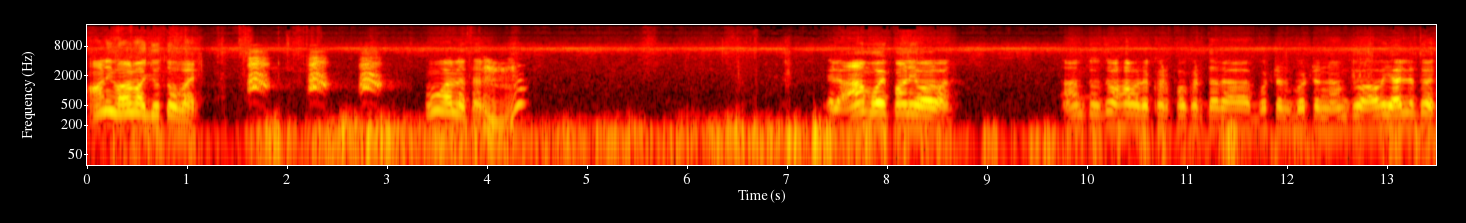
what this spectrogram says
પાણી વાળવા જોતો ભાઈ હું હાલે તારે એટલે આમ હોય પાણી વાળવાનું. આમ તો જો હાવ રખડ ફખડ તારા બટન બટન આમ જો આવે હાલે તોય.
